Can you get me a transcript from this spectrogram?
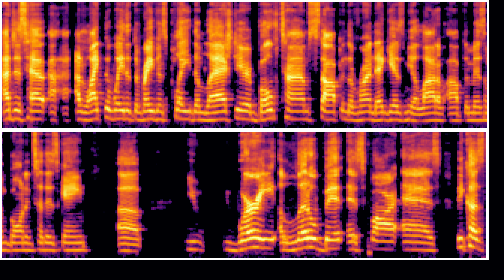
I just have I, I, like the way that the Ravens played them last year, both times stopping the run. That gives me a lot of optimism going into this game. Uh, you you worry a little bit as far as because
